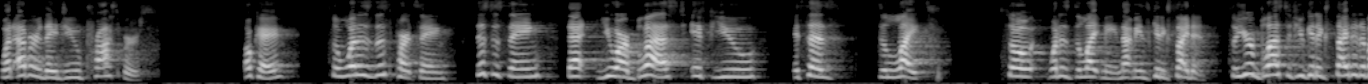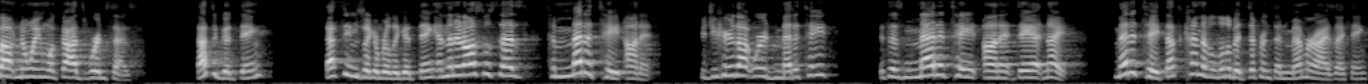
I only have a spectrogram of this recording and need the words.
Whatever they do prospers. Okay, so what is this part saying? This is saying that you are blessed if you, it says, delight. So what does delight mean? That means get excited. So you're blessed if you get excited about knowing what God's word says. That's a good thing. That seems like a really good thing. And then it also says to meditate on it. Did you hear that word meditate? It says meditate on it day and night. Meditate, that's kind of a little bit different than memorize, I think.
